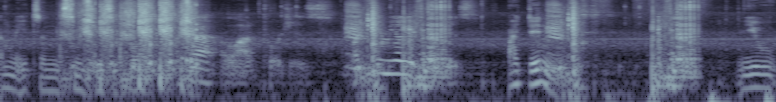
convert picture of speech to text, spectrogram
I'm gonna eat some, some juicy pork. I got a lot of torches. Why'd you give me all your torches? I didn't. You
